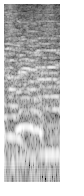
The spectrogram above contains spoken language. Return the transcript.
às vezes.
